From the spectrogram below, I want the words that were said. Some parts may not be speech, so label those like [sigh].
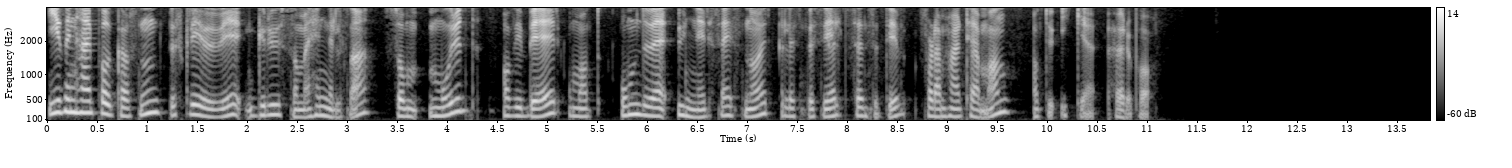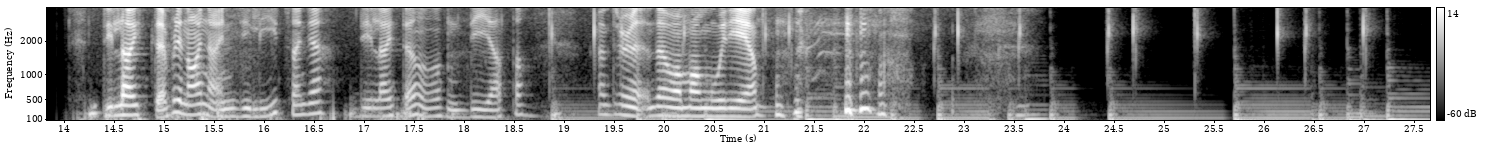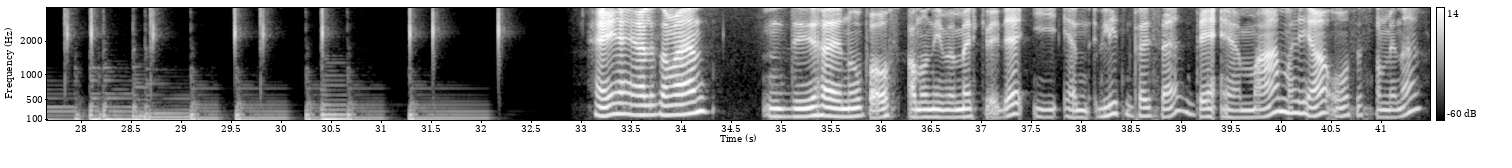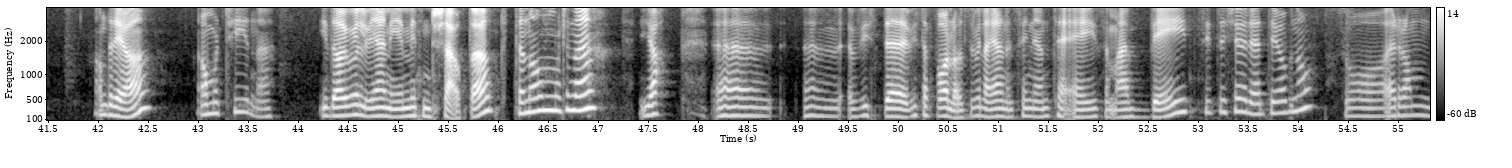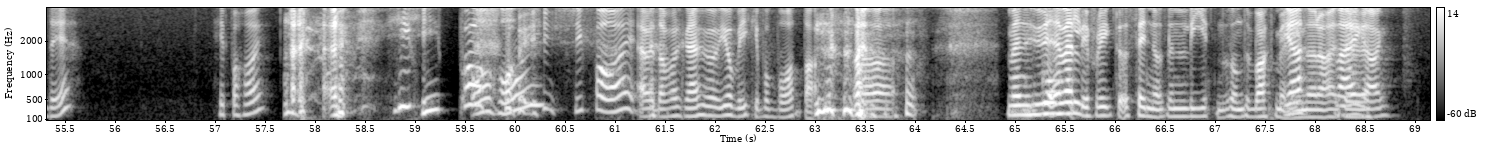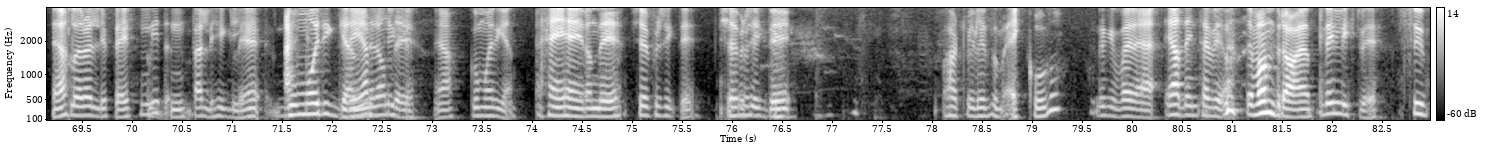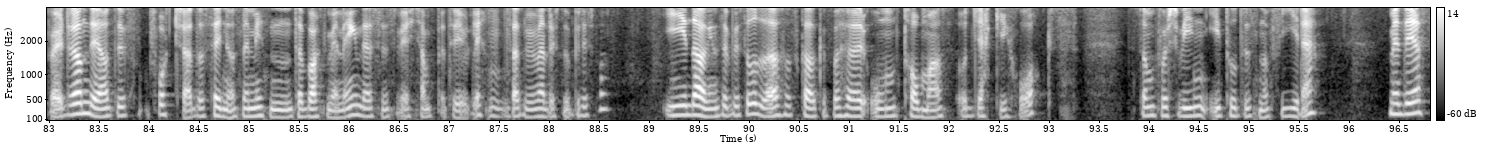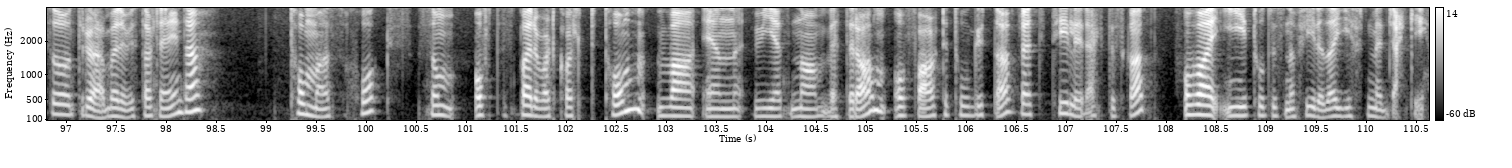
I denne podkasten beskriver vi grusomme hendelser som mord, og vi ber om at om du er under 16 år eller spesielt sensitiv for de her temaene, at du ikke hører på. Delighte blir noe annet enn delete, sant? Ja? Delight er noe sånn diett, da. Jeg tror det, det var mange ord igjen. [laughs] Hei, hei, alle sammen. Du hører nå på oss anonyme mørkeredde i en liten pause. Det er meg, Maria, og søstrene mine. Andrea og Martine. I dag vil vi gjerne gi en liten shout-out til noen, Martine. Ja. Uh, uh, hvis, det, hvis jeg får lov, så vil jeg gjerne sende en til ei som jeg vet sitter og kjører til jobb nå. Så Randi. Hipp ohoi. [laughs] Hipp ohoi. Skip ohoi. Jeg vet da, Hun jobber ikke på båter. [laughs] Så, Men hun er veldig flink til å sende oss en liten sånn tilbakemelding. ja, når hun hver gang. Ja. Slår aldri feil. En liten. Veldig hyggelig. God morgen, Randi. Ja, god morgen. Hei, hei, Randi. Kjør forsiktig. Kjør forsiktig. Hørte vi litt sånn ekko nå? Dere bare Ja, den tar vi òg. Det var en bra en. Den likte vi. Supert, Randi, at du fortsetter å sende oss en liten tilbakemelding. Det syns vi er kjempetrivelig. Mm. setter vi veldig stor pris på. I dagens episode da, så skal dere få høre om Thomas og Jackie Hawks, som forsvinner i 2004. Med det så tror jeg bare vi starter inn, da. Thomas Hawks, som oftest bare ble kalt Tom, var en Vietnam-veteran og far til to gutter fra et tidligere ekteskap, og var i 2004 da gift med Jackie.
